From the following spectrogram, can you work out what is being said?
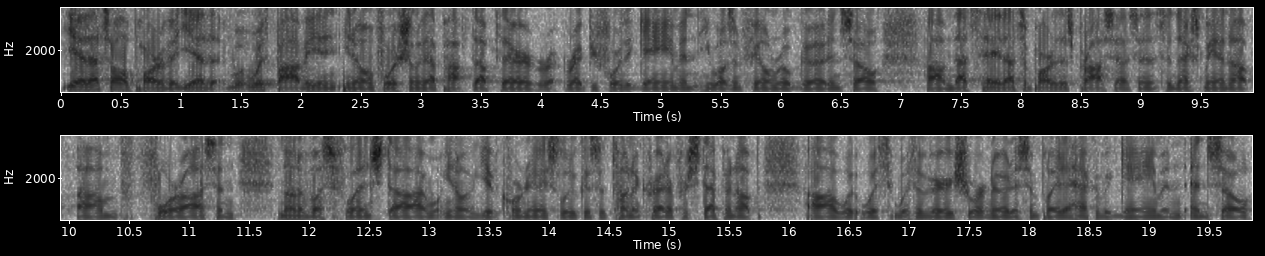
Yeah, that's all a part of it. Yeah, the, with Bobby, and you know, unfortunately, that popped up there r- right before the game, and he wasn't feeling real good, and so um, that's hey, that's a part of this process, and it's the next man up um, for us, and none of us flinched. Uh, I, you know, give Cornelius Lucas a ton of credit for stepping up uh, with, with, with a very short notice and played a heck of a game, and and so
